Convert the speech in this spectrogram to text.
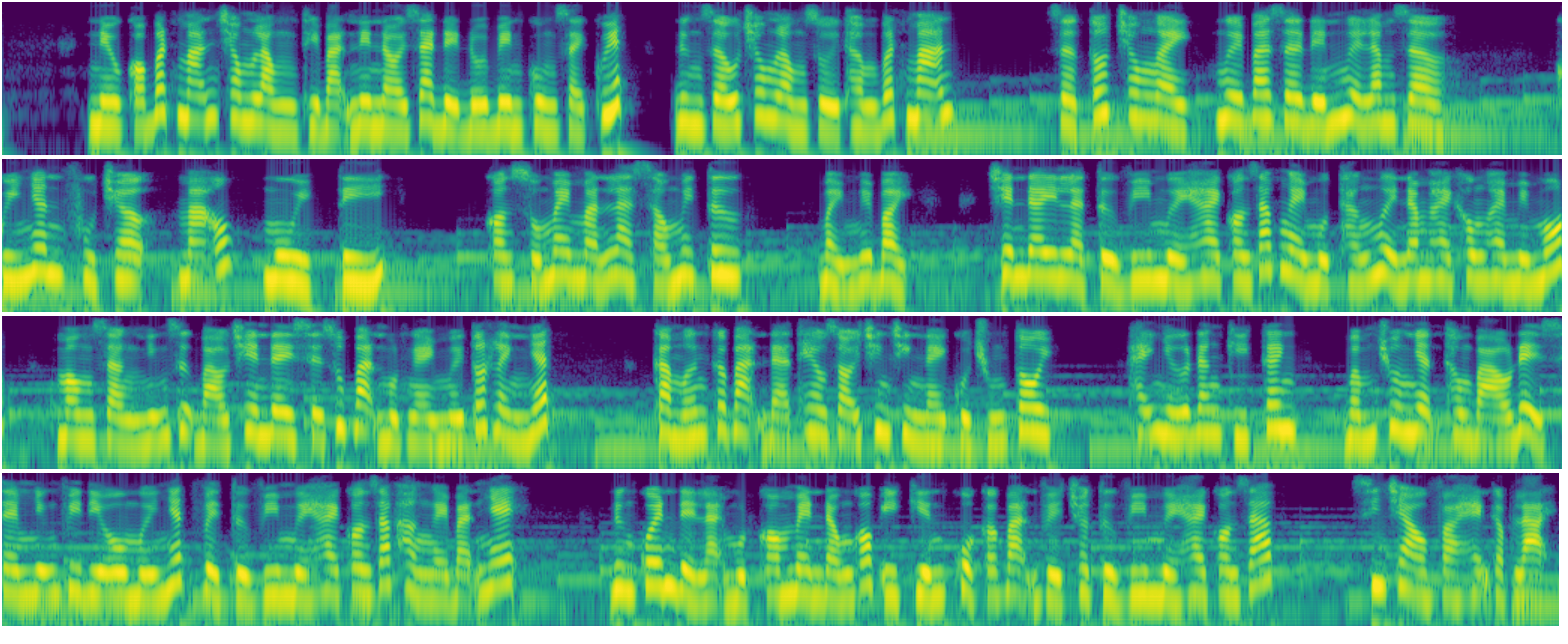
Nếu có bất mãn trong lòng thì bạn nên nói ra để đôi bên cùng giải quyết, đừng giấu trong lòng rồi thầm bất mãn. Giờ tốt trong ngày, 13 giờ đến 15 giờ. Quý nhân phù trợ, Mão, Mùi, Tý. Con số may mắn là 64, 77, Trên đây là tử vi 12 con giáp ngày 1 tháng 10 năm 2021. Mong rằng những dự báo trên đây sẽ giúp bạn một ngày mới tốt lành nhất. Cảm ơn các bạn đã theo dõi chương trình này của chúng tôi. Hãy nhớ đăng ký kênh, bấm chuông nhận thông báo để xem những video mới nhất về tử vi 12 con giáp hàng ngày bạn nhé. Đừng quên để lại một comment đóng góp ý kiến của các bạn về cho tử vi 12 con giáp. Xin chào và hẹn gặp lại.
